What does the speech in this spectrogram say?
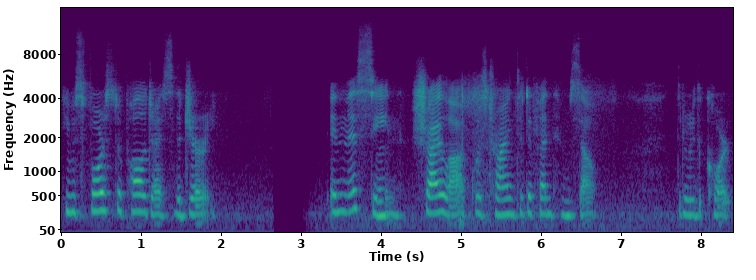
He was forced to apologize to the jury. In this scene, Shylock was trying to defend himself through the court.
